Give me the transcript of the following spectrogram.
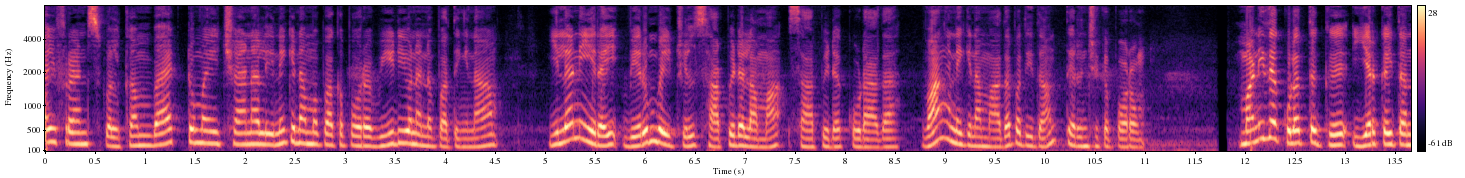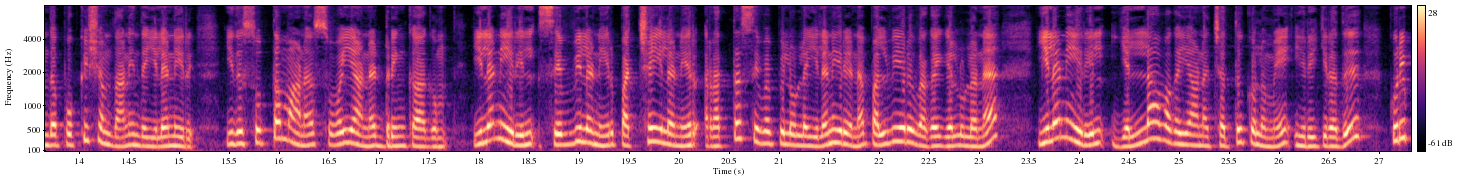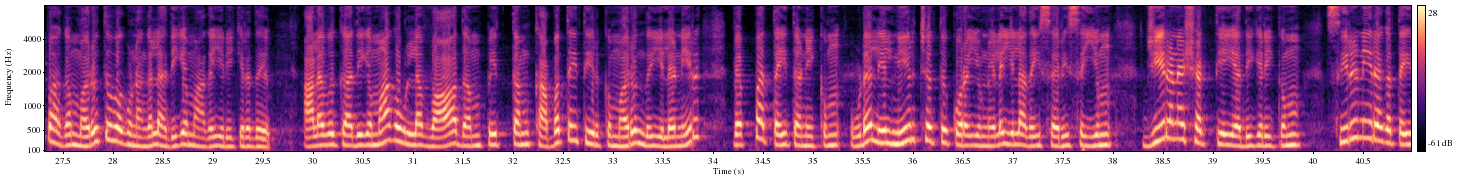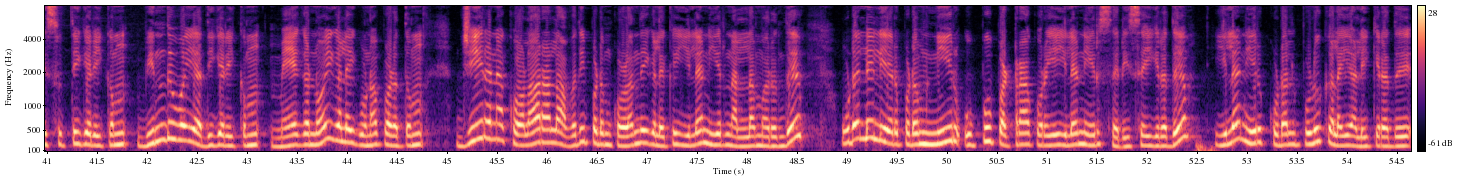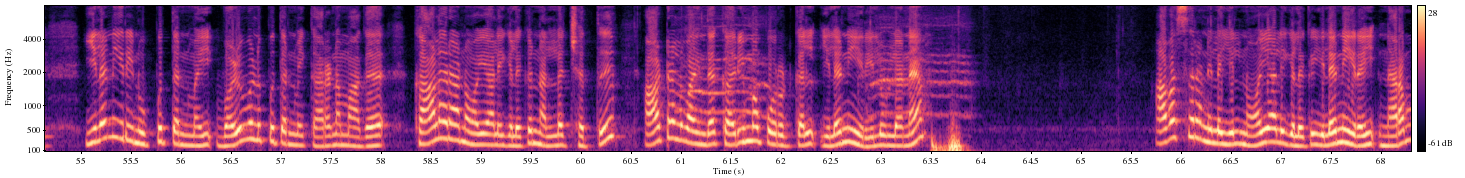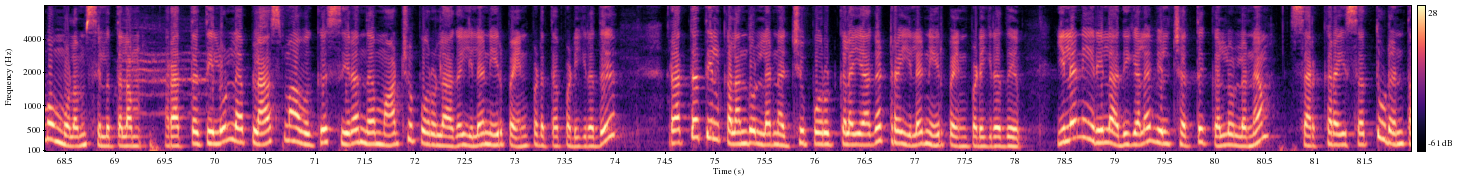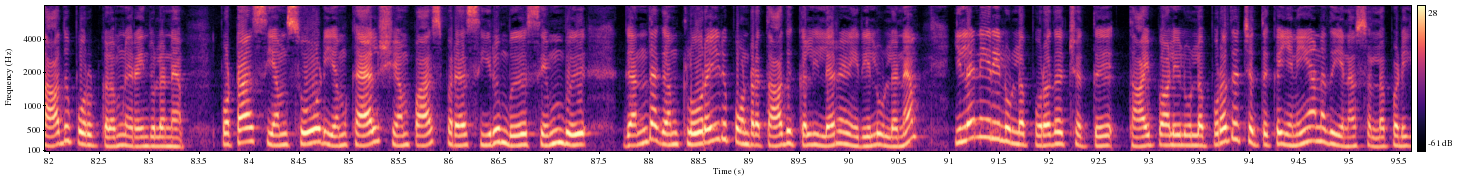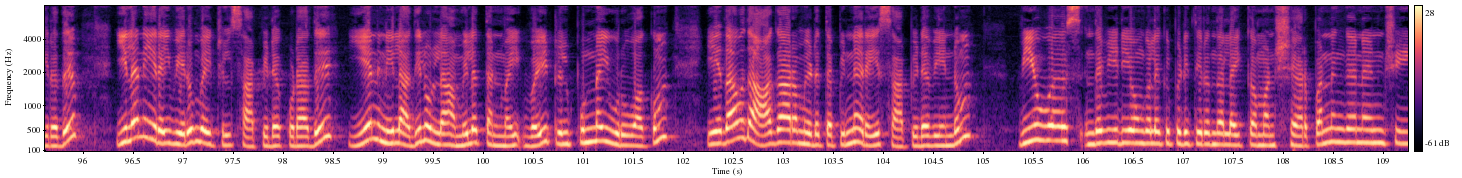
Hi friends welcome back to my channel இன்னைக்கு நம்ம பார்க்க போகிற வீடியோ என்ன பார்த்தீங்கன்னா இளநீரை வெறும் வயிற்றில் சாப்பிடலாமா? சாப்பிடக்கூடாதா? வாங்க இன்னைக்கு நம்ம அதை பற்றி தான் தெரிஞ்சுக்க போகிறோம் மனித குலத்துக்கு இயற்கை தந்த பொக்கிஷம் தான் இந்த இளநீர். இது சுத்தமான சுவையான ட்ரிங்க் ஆகும். இளநீரில் செவ்விளநீர் பச்சை இளநீர் இரத்த சிவப்பில் உள்ள இளநீர் என பல்வேறு வகைகள் உள்ளன. இளநீரில் எல்லா வகையான சத்துக்களுமே இருக்கிறது. குறிப்பாக மருத்துவ குணங்கள் அதிகமாக இருக்கிறது. அளவுக்கு அதிகமாக உள்ள வாதம் பித்தம் கபத்தை தீர்க்கும் மருந்து இளநீர் வெப்பத்தை தணிக்கும். உடலில் நீர்ச்சத்து குறையும் நிலையில் அதை சரி செய்யும். ஜீரண சக்தியை அதிகரிக்கும். சிறுநீரகத்தை சுத்திகரிக்கும். விந்துவை அதிகரிக்கும் மேக நோய்களை குணப்படுத்தும் ஜீரண கோளாறால் அவதிப்படும் குழந்தைகளுக்கு இளநீர் நல்ல மருந்து உடலில் ஏற்படும் நீர் உப்பு பற்றாக்குறையை இளநீர் சரி செய்கிறது இளநீர் குடல் புழுக்களை அளிக்கிறது இளநீரின் உப்புத்தன்மை வலுவழுப்பு தன்மை காரணமாக காலரா நோயாளிகளுக்கு நல்ல சத்து ஆற்றல் வாய்ந்த கரிம பொருட்கள் இளநீரில் உள்ளன. அவசர நிலையில் நோயாளிகளுக்கு இளநீரை நரம்பு மூலம் செலுத்தலாம். இரத்தத்தில் உள்ள பிளாஸ்மாவுக்கு சிறந்த மாற்றுப் பொருளாக இளநீர் பயன்படுத்தப்படுகிறது. ரத்தத்தில் கலந்துள்ள நச்சு பொருட்களை அகற்ற இளநீர் பயன்படுகிறது. இளநீரில் அதிக அளவில் சத்துக்கள் உள்ளன. சர்க்கரை சத்துடன் தாது பொருட்களும் நிறைந்துள்ளன. பொட்டாசியம் சோடியம் கால்சியம் பாஸ்பரஸ் இரும்பு செம்பு கந்தகம் குளோரைடு போன்ற தாதுக்கள் இளநீரில் உள்ளன. இளநீரில் உள்ள புரதச்சத்து தாய்ப்பாலில் உள்ள புரதச்சத்துக்கு இணையானது என சொல்லப்படுகிறது. இளநீரை வெறும் வயிற்றில் சாப்பிடக்கூடாது. ஏனெனில் அதில் உள்ள அமிலத்தன்மை வயிற்றில் புண்ணை உருவாக்கும். ஏதாவது ஆகாரம் எடுத்த பின்னரே சாப்பிட வேண்டும் வியூவர்ஸ் இந்த வீடியோ உங்களுக்கு பிடித்திருந்த லைக் கமெண்ட் ஷேர் பண்ணுங்க. நன்றி.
